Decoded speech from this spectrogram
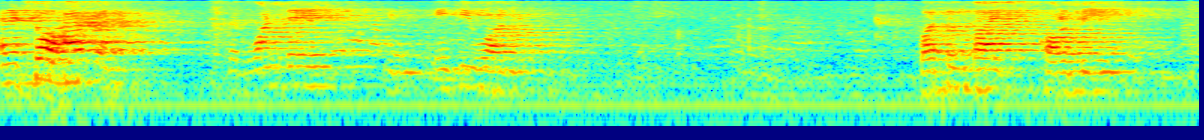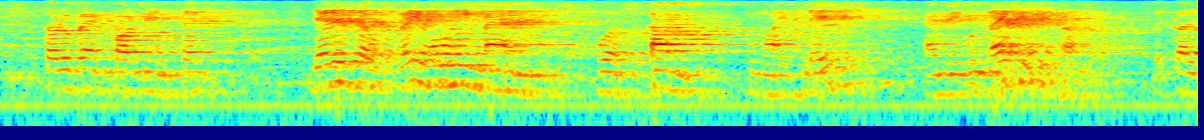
And it so happened that one day in 81, Vasan Bhai called me, Saruban called me and said, there is a very holy man who has come to my place and we would like you to come because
